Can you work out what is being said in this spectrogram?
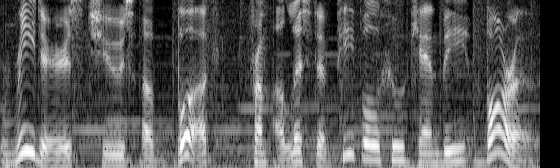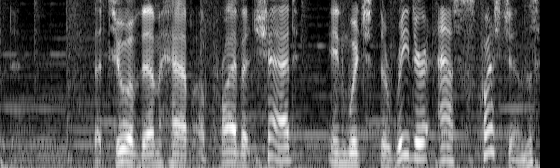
readers choose a book from a list of people who can be borrowed. The two of them have a private chat in which the reader asks questions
